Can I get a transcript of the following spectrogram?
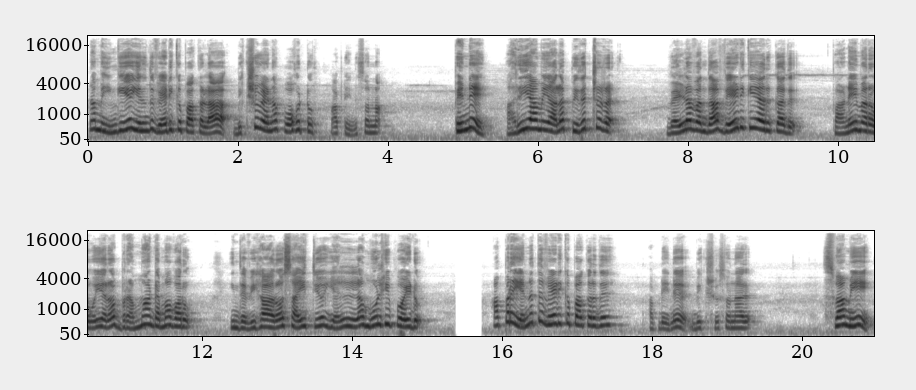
நம்ம இங்கேயே இருந்து வேடிக்கை பார்க்கலாம் பிக்ஷு வேணால் போகட்டும் அப்படின்னு சொன்னான். பெண்ணே அறியாமையால் பிதற்றுற வெள்ளம் வந்தால் வேடிக்கையாக இருக்காது. பனைமர உயரம் பிரம்மாண்டமாக வரும். இந்த விகாரம் சைத்தியம் எல்லாம் மூழ்கி போயிடும். அப்புறம் என்னத்தை வேடிக்கை பார்க்குறது? அப்படின்னு பிக்ஷு சொன்னார். சுவாமி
